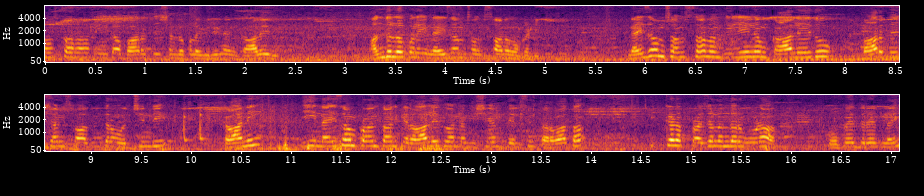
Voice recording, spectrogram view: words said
సంస్థానాలు ఇంకా భారతదేశం లోపల విలీనం కాలేదు. అందులోపల ఈ నైజాం సంస్థానం ఒకటి. నైజాం సంస్థానం విలీనం కాలేదు భారతదేశానికి స్వాతంత్రం వచ్చింది. కానీ ఈ నైజాం ప్రాంతానికి రాలేదు అన్న విషయం తెలిసిన తర్వాత ఇక్కడ ప్రజలందరూ కూడా కోపేద్రేకులై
